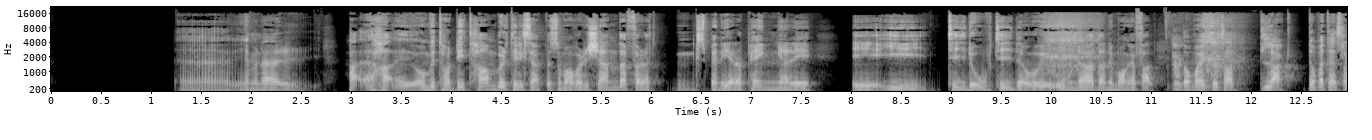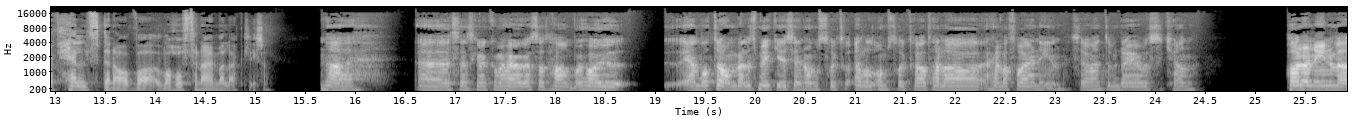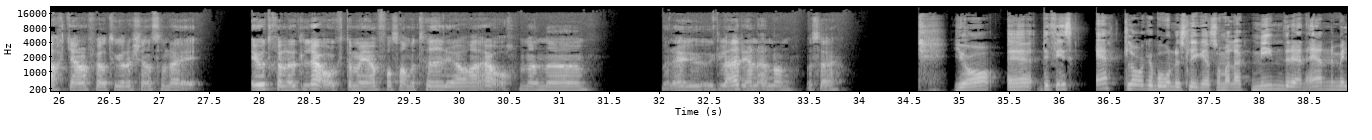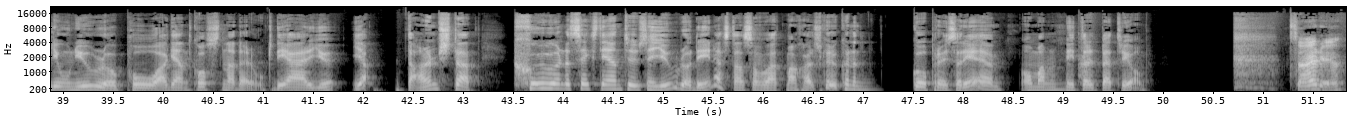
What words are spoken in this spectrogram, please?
Eh, jag menar, om vi tar ditt Hamburg till exempel som har varit kända för att spendera pengar i, i, i tid och otid och i onödan i många fall. Mm. De har ju totalt lagt, de har inte ens lagt hälften av vad, vad Hoffenheim har lagt liksom. Nej. Eh, sen ska man komma ihåg alltså att Hamburg har ju ändrat om väldigt mycket i sin omstruktur- eller omstrukturerat hela, hela föreningen. Så jag vet inte om det också kan ha någon inverkan för jag tycker det känns som det är otroligt lågt om man jämför med tidigare år. Men, eh, men det är ju glädjande ändå att se. Ja, eh, det finns ett lag i Bundesliga som har lagt mindre än en miljon euro på agentkostnader och det är ju, ja, Darmstadt. 761 000 euro, det är nästan som att man själv skulle kunna gå och pröjsa det om man hittar ett bättre jobb. Så är det ju.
